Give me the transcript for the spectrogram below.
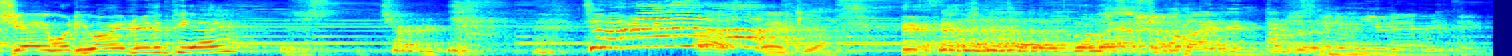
Uh, Jay, what do you want me to do the PA? Just turn. turn it Oh, thank you. The last one I didn't do. I'm just gonna mute everything.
